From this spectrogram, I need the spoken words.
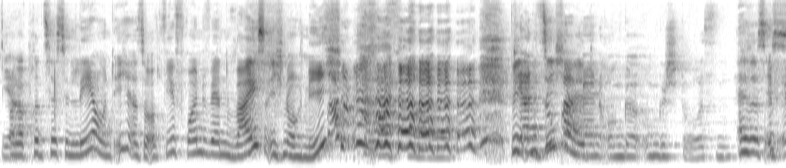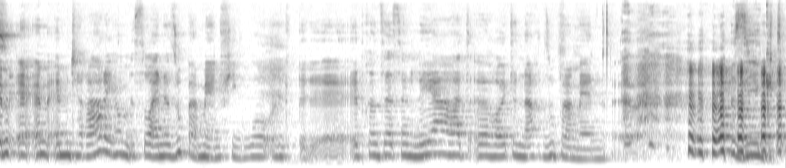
Ja. Aber Prinzessin Lea und ich, also ob wir Freunde werden, weiß ich noch nicht. Die hat Superman umge umgestoßen. Also es Im, im, im, Im, Terrarium ist so eine Superman-Figur und äh, Prinzessin Lea hat äh, heute Nacht Superman äh, besiegt.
